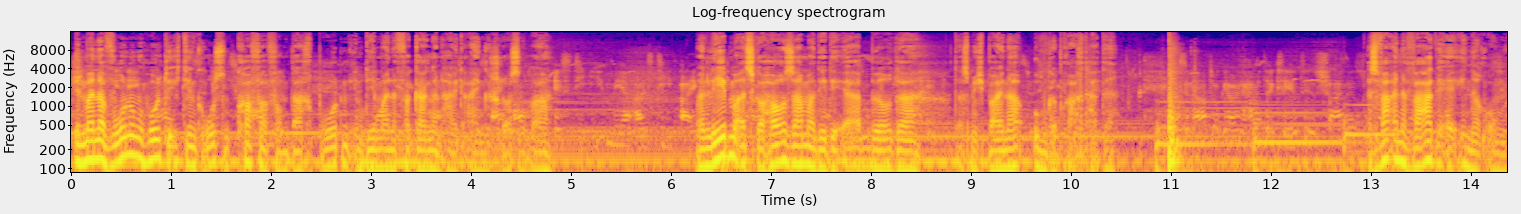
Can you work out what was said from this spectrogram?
In meiner Wohnung holte ich den großen Koffer vom Dachboden, in dem meine Vergangenheit eingeschlossen war. Mein Leben als gehorsamer DDR-Bürger, das mich beinahe umgebracht hatte. Es war eine vage Erinnerung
